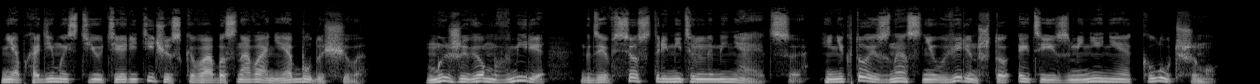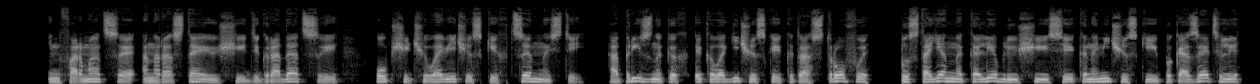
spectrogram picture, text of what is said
необходимостью теоретического обоснования будущего. Мы живем в мире, где все стремительно меняется, и никто из нас не уверен, что эти изменения к лучшему. Информация о нарастающей деградации общечеловеческих ценностей о признаках экологической катастрофы, постоянно колеблющиеся экономические показатели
